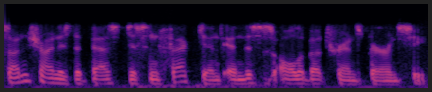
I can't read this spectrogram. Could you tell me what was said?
sunshine is the best disinfectant, and this is all about transparency.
